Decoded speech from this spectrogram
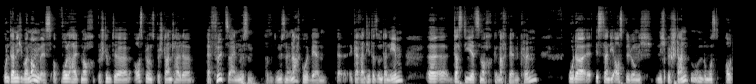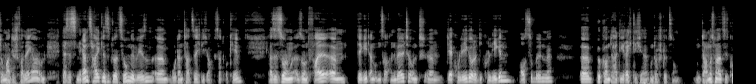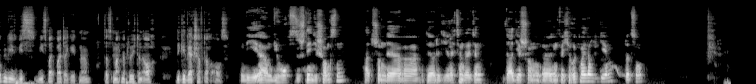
und dann nicht übernommen ist, obwohl halt noch bestimmte Ausbildungsbestandteile erfüllt sein müssen. Also die müssen ja nachgeholt werden. Äh, garantiert das Unternehmen, äh, dass die jetzt noch gemacht werden können? Oder ist dann die Ausbildung nicht, nicht bestanden und du musst automatisch verlängern? Und das ist eine ganz heikle Situation gewesen, ähm, wo dann tatsächlich auch gesagt, okay, das ist so ein, so ein Fall, ähm, der geht an unsere Anwälte und ähm, der Kollege oder die Kollegin, Auszubildende, äh, bekommt halt die rechtliche Unterstützung. Und da muss man jetzt gucken, wie es weitergeht. Ne? Das macht natürlich dann auch die Gewerkschaft auch aus. Wie, ähm, wie hoch stehen die Chancen? Hat schon der, äh, der oder die Rechtsanwältin da dir schon äh, irgendwelche Rückmeldungen gegeben dazu?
